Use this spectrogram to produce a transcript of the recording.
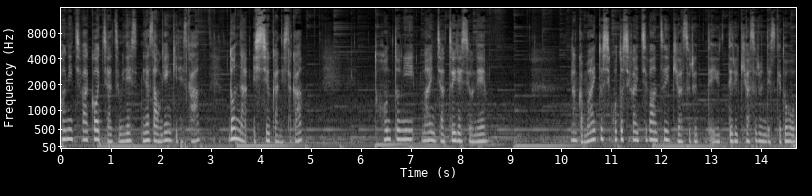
こんにちはコーチあつみです。皆さんお元気ですか？どんな1週間でしたか？本当に毎日暑いですよね。なんか毎年今年が一番暑い気がするって言ってる気がするんですけど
